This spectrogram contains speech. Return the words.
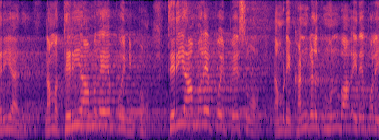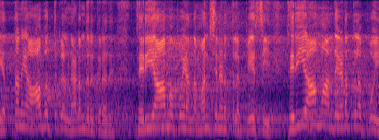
தெரியாது. நம்ம தெரியாமலே போய் நிற்போம். தெரியாமலே போய் பேசுவோம். நம்முடைய கண்களுக்கு முன்பாக இதே போல் எத்தனை ஆபத்துகள் நடந்திருக்கிறது. தெரியாமல் போய் அந்த மனுஷனிடத்தில் பேசி தெரியாமல் அந்த இடத்துல போய்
